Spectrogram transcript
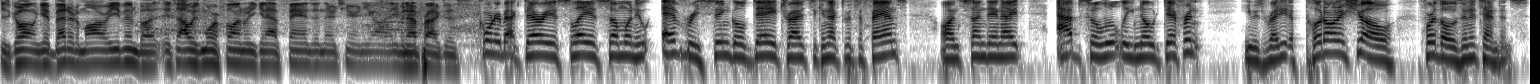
just go out and get better tomorrow, even. But it's always more fun when you can have fans in there cheering you on, even at practice. Cornerback Darius Slay is someone who every single day tries to connect with the fans. On Sunday night, absolutely no different. He was ready to put on a show for those in attendance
